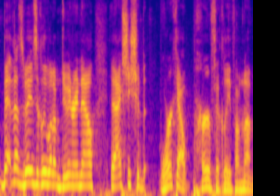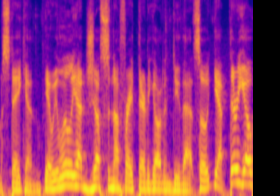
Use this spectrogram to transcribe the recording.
that's basically what I'm doing right now. It actually should work out perfectly if I'm not mistaken. Yeah, we literally had just enough right there to go ahead and do that. So yeah, there we go.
